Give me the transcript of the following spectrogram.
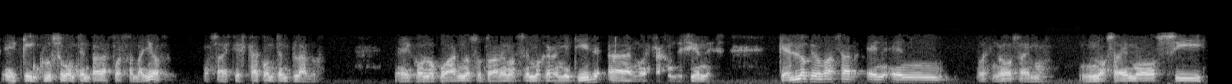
eh, que incluso contempla la fuerza mayor, o sea, que está contemplado. Eh, con lo cual nosotros ahora nos tenemos que remitir a nuestras condiciones. ¿Qué es lo que va a pasar en, en pues no lo sabemos. No sabemos si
